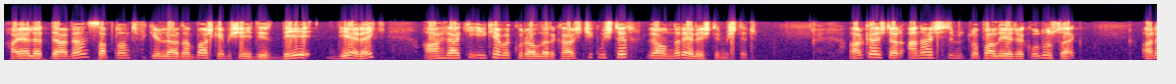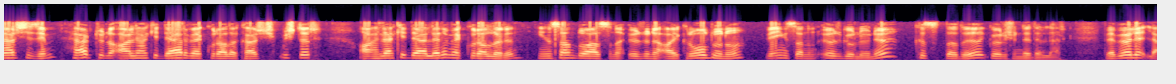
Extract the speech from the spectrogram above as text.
hayaletlerden, saplantı fikirlerden başka bir şeydir de, diyerek ahlaki ilke ve kuralları karşı çıkmıştır ve onları eleştirmiştir. Arkadaşlar anarşizmi toparlayacak olursak, anarşizm her türlü ahlaki değer ve kurala karşı çıkmıştır. Ahlaki değerlerin ve kuralların insan doğasına, özüne aykırı olduğunu ve insanın özgürlüğünü kısıtladığı görüşündedirler. Ve böyle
